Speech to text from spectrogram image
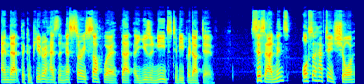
and that the computer has the necessary software that a user needs to be productive. Sysadmins also have to ensure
